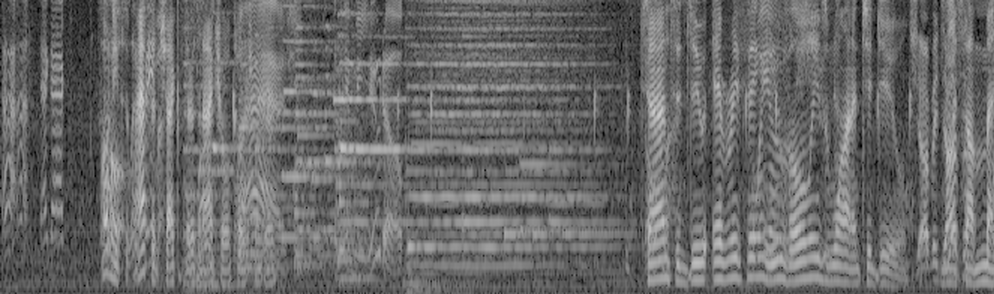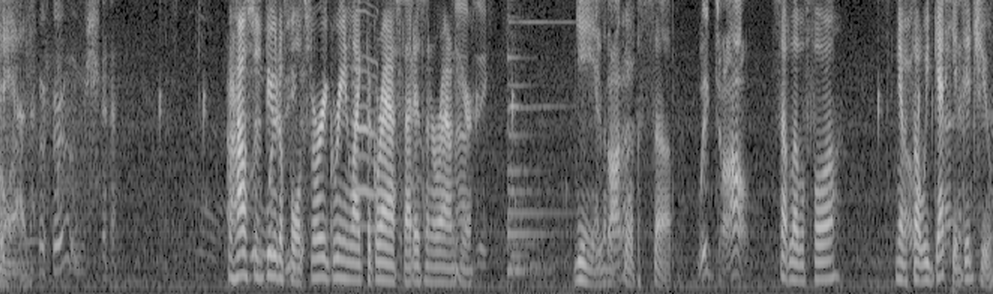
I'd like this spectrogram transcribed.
Someone needs to. I have to check if there's an actual Coach McGurk. Time to do everything you've always wanted to do Shabby with a man. Your house is beautiful. It's very green like the grass that isn't around here. Yeah, level 4, what's up? Wig What's up, level 4? Never thought we'd get here, did you?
